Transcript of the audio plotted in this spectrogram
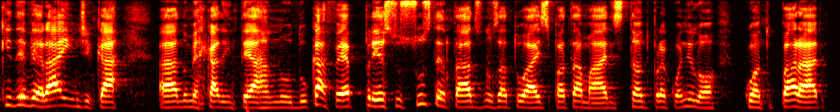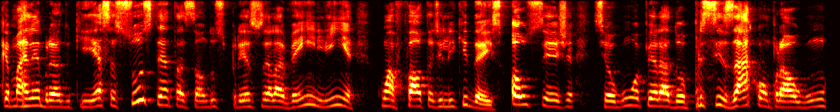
que deverá indicar ah, no mercado interno do café preços sustentados nos atuais patamares, tanto para Conilon quanto para a Arábica, mas lembrando que essa sustentação dos preços ela vem em linha com a falta de liquidez. Ou seja, se algum operador precisar comprar algum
